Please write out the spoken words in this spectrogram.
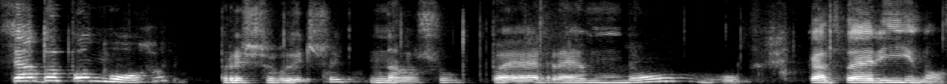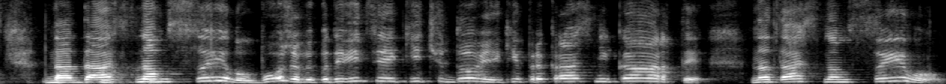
ця допомога пришвидшить нашу перемогу. Катаріно, надасть нам силу. Боже, ви подивіться, які чудові, які прекрасні карти. Надасть нам силу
